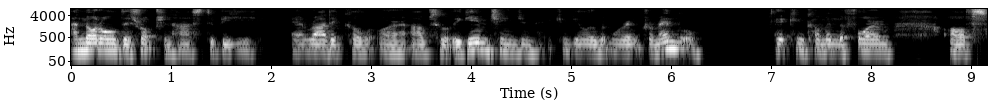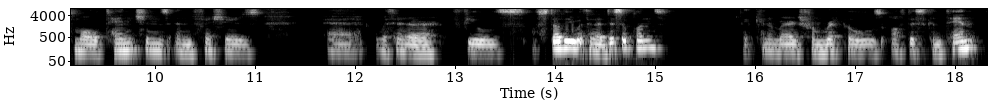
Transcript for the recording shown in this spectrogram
and not all disruption has to be uh, radical or absolutely game changing. It can be a little bit more incremental. It can come in the form of small tensions and fissures uh, within our fields of study, within our disciplines. It can emerge from ripples of discontent.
